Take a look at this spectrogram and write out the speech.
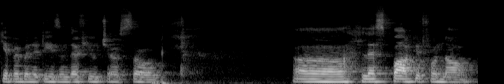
capabilities in the future. So uh, let's park it for now.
